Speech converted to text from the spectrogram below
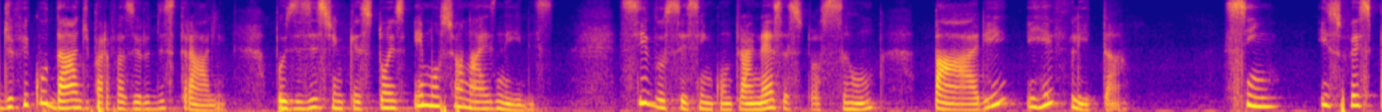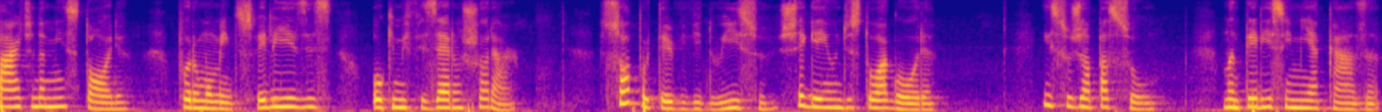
dificuldade para fazer o destralhe, pois existem questões emocionais neles. Se você se encontrar nessa situação, Pare e reflita. Sim, isso fez parte da minha história. Foram momentos felizes ou que me fizeram chorar. Só por ter vivido isso, cheguei onde estou agora. Isso já passou. Manter isso em minha casa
